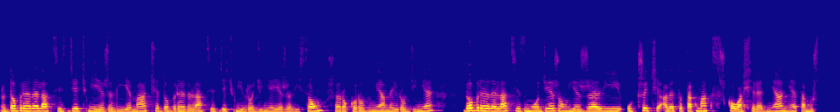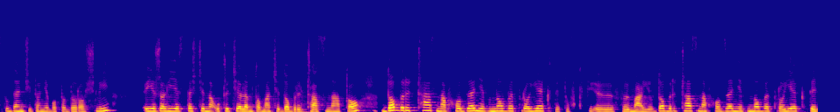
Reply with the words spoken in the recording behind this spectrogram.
dobre relacje z dziećmi, jeżeli je macie, dobre relacje z dziećmi w rodzinie, jeżeli są, szeroko rozumianej rodzinie, dobre relacje z młodzieżą, jeżeli uczycie, ale to tak maks szkoła średnia, nie? Tam już studenci to nie, bo to dorośli. Jeżeli jesteście nauczycielem, to macie dobry czas na to. Dobry czas na wchodzenie w nowe projekty tu w, w maju, dobry czas na wchodzenie w nowe projekty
